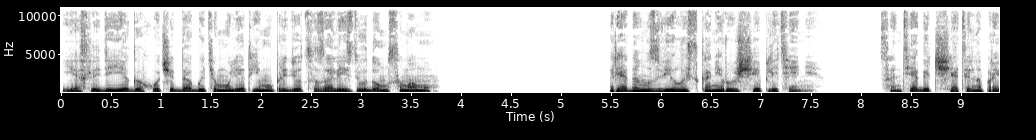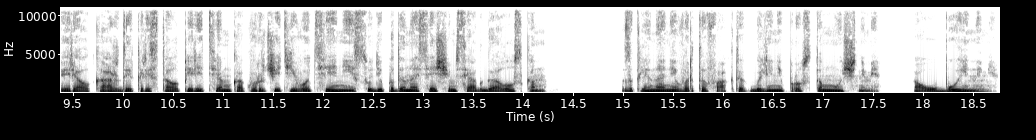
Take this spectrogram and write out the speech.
Если Диего хочет добыть амулет, ему придется залезть в дом самому. Рядом взвилось сканирующее плетение. Сантьяго тщательно проверял каждый кристалл перед тем, как вручить его тени, и, судя по доносящимся отголоскам, заклинания в артефактах были не просто мощными, а убойными.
